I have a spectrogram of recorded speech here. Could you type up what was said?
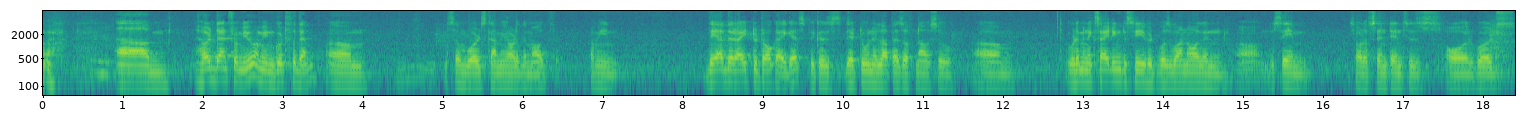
um, heard that from you. I mean, good for them. Um, some words coming out of the mouth. I mean, they have the right to talk, I guess, because they're 2 0 up as of now. So um, would have been exciting to see if it was one all in uh, the same sort of sentences or words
